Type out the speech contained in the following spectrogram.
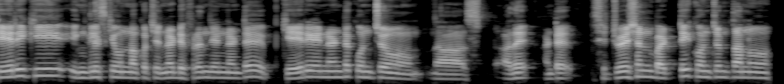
కేరీకి ఇంగ్లీష్కి ఉన్న ఒక చిన్న డిఫరెన్స్ ఏంటంటే కేరీ ఏంటంటే కొంచెం అదే అంటే సిచ్యువేషన్ బట్టి కొంచెం తను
